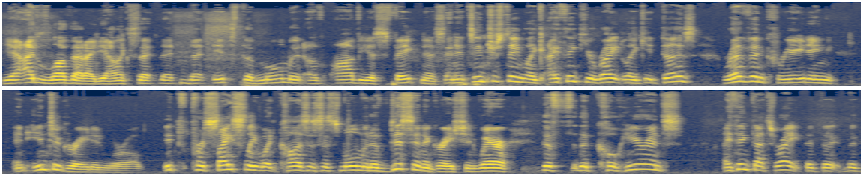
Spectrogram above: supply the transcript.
Yeah, I love that idea, Alex. That that that it's the moment of obvious fakeness, and it's interesting. Like I think you're right. Like it does rather than creating an integrated world, it's precisely what causes this moment of disintegration where the the coherence i think that's right that the the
